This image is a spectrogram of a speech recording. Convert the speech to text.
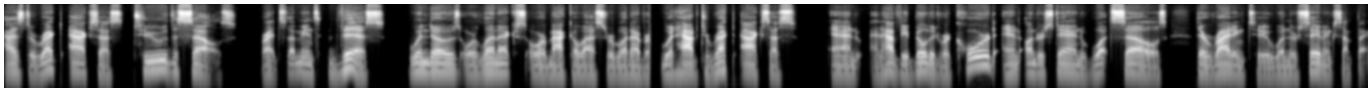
has direct access to the cells, right? So that means this Windows or Linux or Mac OS or whatever would have direct access and, and have the ability to record and understand what cells they're writing to when they're saving something.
